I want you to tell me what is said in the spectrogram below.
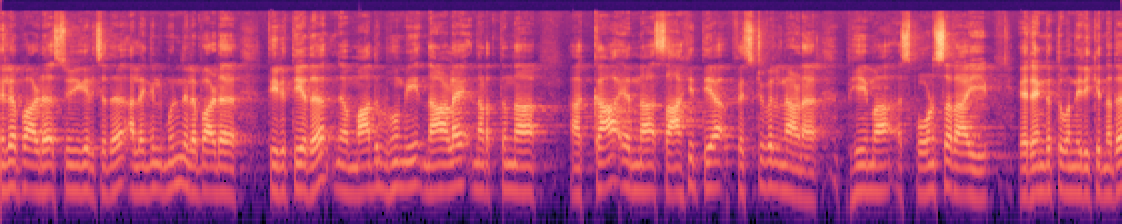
നിലപാട് സ്വീകരിച്ചത് അല്ലെങ്കിൽ മുൻ നിലപാട് തിരുത്തിയത്. മാതൃഭൂമി നാളെ നടത്തുന്ന ക എന്ന സാഹിത്യ ഫെസ്റ്റിവലിനാണ് ഭീമ സ്പോൺസറായി രംഗത്ത് വന്നിരിക്കുന്നത്.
